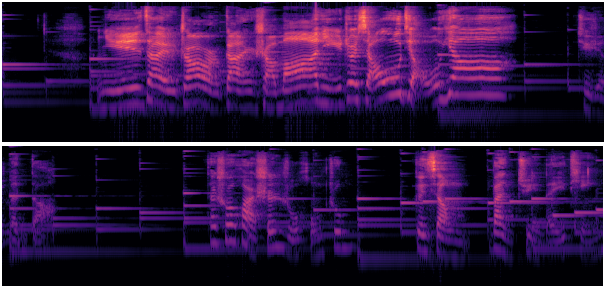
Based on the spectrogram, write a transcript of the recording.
“你在这儿干什么？你这小脚丫！”巨人问道。他说话声如洪钟，更像万钧雷霆。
